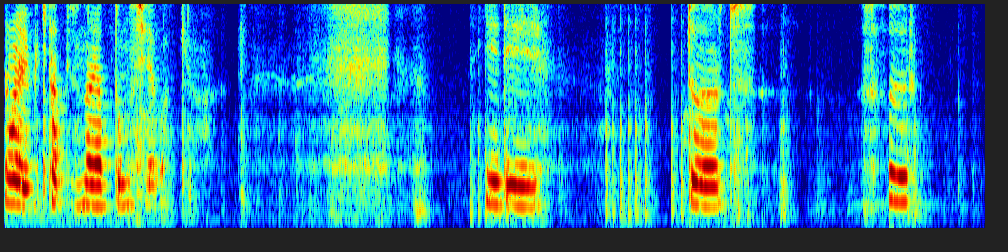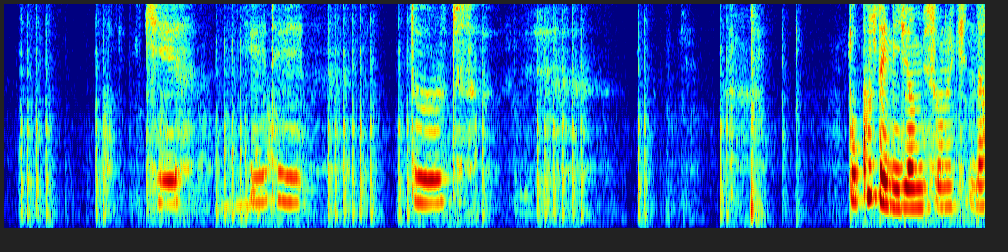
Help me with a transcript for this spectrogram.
Var ya bir kitap yüzünden yaptığımız şeye bak ya. 7 4 0 2 7 4 0 9 deneyeceğim bir sonrakinde.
